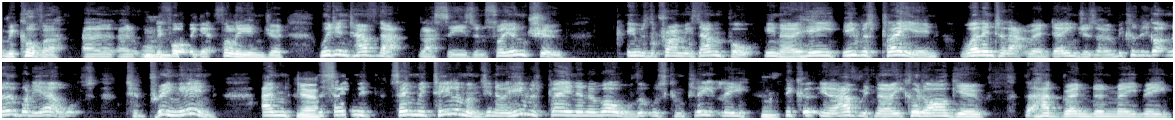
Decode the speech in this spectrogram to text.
recover uh, mm-hmm. before they get fully injured. We didn't have that last season. Soyuncu, he was the prime example. You know, he he was playing well into that red danger zone because we got nobody else to bring in. And yeah. the same with same with Tielemans. You know, he was playing in a role that was completely mm. because you know average. Now you could argue that had Brendan maybe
